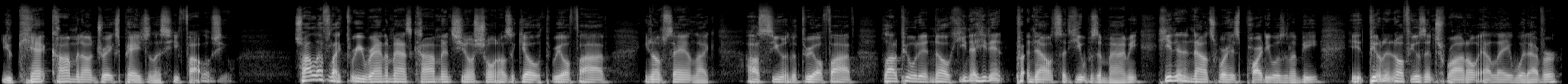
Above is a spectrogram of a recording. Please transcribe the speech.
you can't comment on Drake's page unless he follows you. So I left like three random ass comments, you know, showing I was like, yo, 305. You know what I'm saying? Like, I'll see you in the 305. A lot of people didn't know. He, he didn't announce that he was in Miami. He didn't announce where his party was going to be. He, people didn't know if he was in Toronto, LA, whatever.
